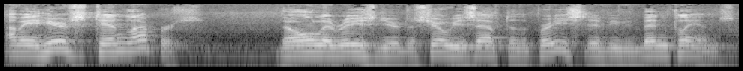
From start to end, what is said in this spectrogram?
I mean, here's ten lepers. The only reason you're to show yourself to the priest is if you've been cleansed.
